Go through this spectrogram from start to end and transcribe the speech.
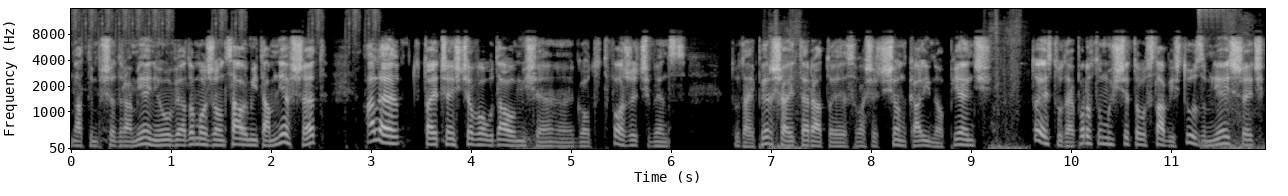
na tym przedramieniu. Wiadomo, że on cały mi tam nie wszedł, ale tutaj częściowo udało mi się e, go odtworzyć, więc tutaj pierwsza litera to jest właśnie czcionka Lino 5. To jest tutaj, po prostu musicie to ustawić tu, zmniejszyć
